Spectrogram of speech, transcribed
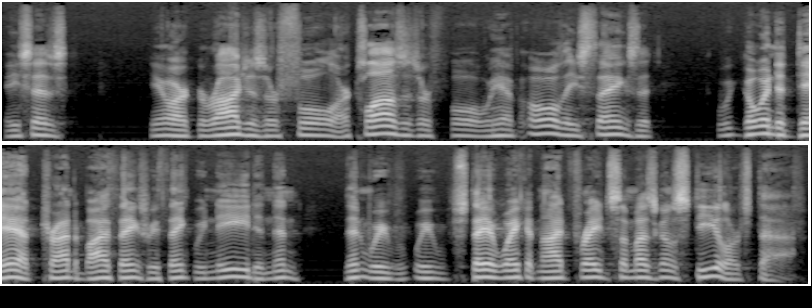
He says, you know, our garages are full, our closets are full. We have all these things that we go into debt trying to buy things we think we need, and then, then we, we stay awake at night afraid somebody's going to steal our stuff.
